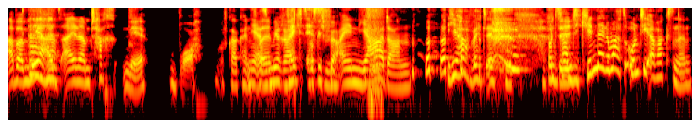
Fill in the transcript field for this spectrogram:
Aber mehr Aha. als einen am Tag, nee. Boah, auf gar keinen nee, also Fall. Also mir reicht wirklich für ein Jahr dann. ja, Wettessen. Und das haben die Kinder gemacht und die Erwachsenen.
